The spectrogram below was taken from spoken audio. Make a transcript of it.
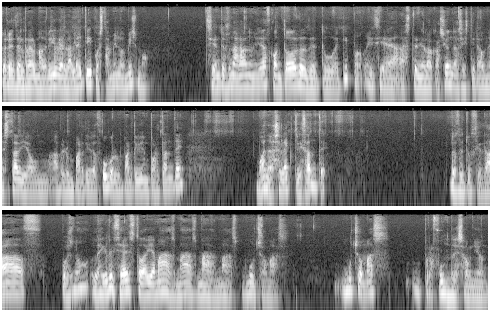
tú eres del Real Madrid, del Atleti, pues también lo mismo. Sientes una gran unidad con todos los de tu equipo. Y si has tenido la ocasión de asistir a un estadio, a, ver un partido de fútbol, un partido importante, bueno, es electrizante. Los de tu ciudad, pues no, la iglesia es todavía más, más, más, más, mucho más. Mucho más profunda esa unión.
